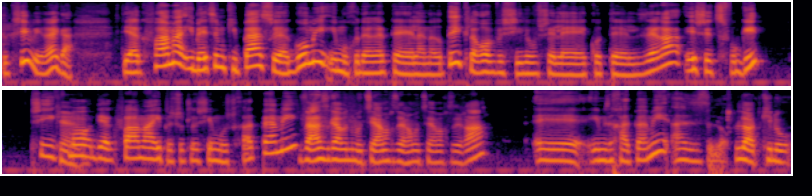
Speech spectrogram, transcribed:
תקשיבי, רגע. דיאגפרמה היא בעצם כיפה עשויה גומי, היא מוחדרת אה, לנרתיק, לרוב בשילוב של אה, קוטל זרע. יש את ספוגית, שהיא כן. כמו דיאגפרמה, היא פשוט לשימוש חד פעמי. ואז גם את מוציאה מחזירה, מוציאה מחזירה. אה, אם זה חד פעמי, אז לא. לא, את כאילו,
